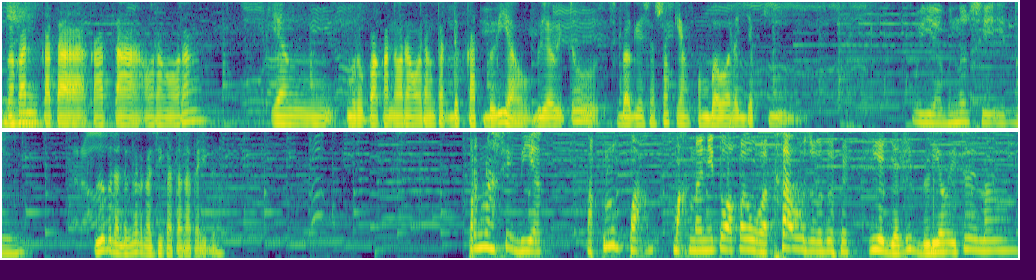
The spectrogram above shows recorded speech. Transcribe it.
Bahkan kata-kata orang-orang yang merupakan orang-orang terdekat beliau, beliau itu sebagai sosok yang pembawa rejeki. oh iya bener sih itu Lu pernah dengar gak sih kata-kata itu? pernah sih dia tapi lupa maknanya itu apa gue gak tahu sebetulnya Iya, jadi beliau itu emang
